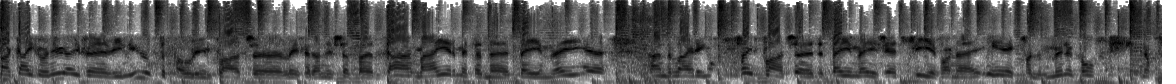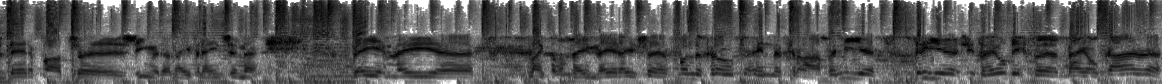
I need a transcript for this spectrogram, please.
Maar kijken we nu even wie nu op de podiumplaats eh, liggen. Dan is dat Daan Meijer met een eh, BMW eh, aan de leiding. Op de tweede plaats eh, de BMW Z4 van eh, Erik van de Munnikhoff. En op de derde plaats eh, zien we dan eveneens een eh, BMW, eh lijkt wel een BMW-race van de Groot en de Graaf. En die drie zitten heel dicht bij elkaar.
